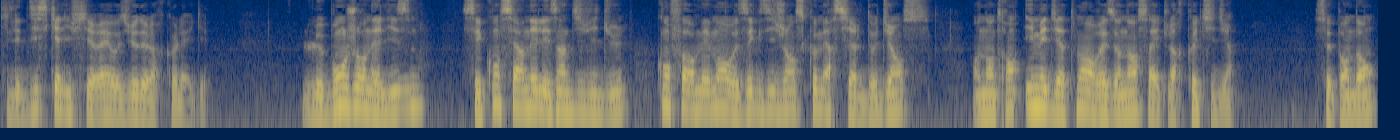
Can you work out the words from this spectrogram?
qui les disqualifierait aux yeux de leurs collègues. Le bon journalisme, c'est concerner les individus conformément aux exigences commerciales d'audience, en entrant immédiatement en résonance avec leur quotidien. Cependant,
